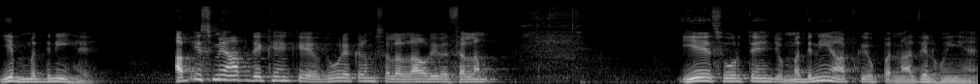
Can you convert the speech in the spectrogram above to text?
یہ مدنی ہے۔ اب اس میں آپ دیکھیں کہ حضور اکرم صلی اللہ علیہ وسلم یہ صورتیں جو مدنی آپ کے اوپر نازل ہوئی ہیں،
